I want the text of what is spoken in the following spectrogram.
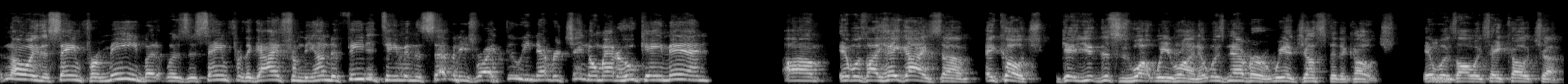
not only the same for me, but it was the same for the guys from the undefeated team in the 70s, right through. He never changed, no matter who came in. Um, it was like, hey guys, um, hey coach, get you this is what we run. It was never we adjust to the coach. It mm-hmm. was always, hey coach, uh,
